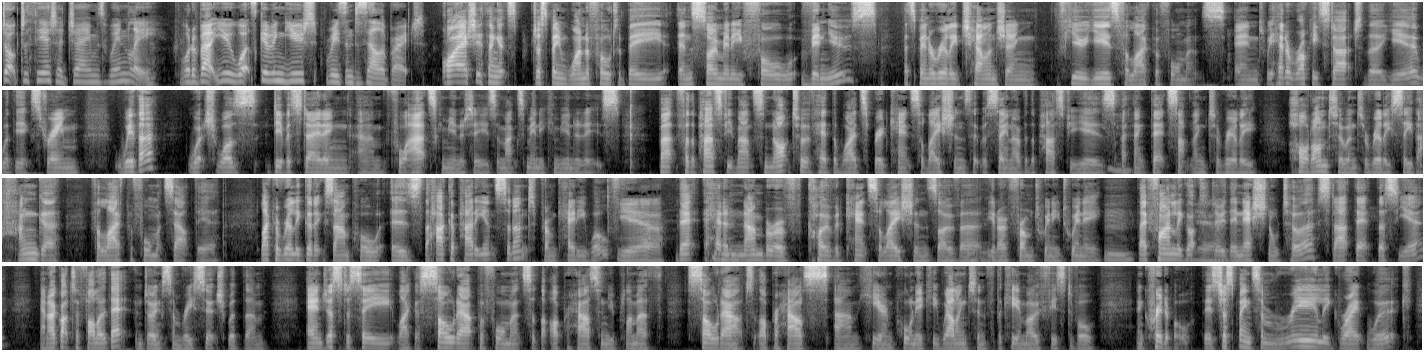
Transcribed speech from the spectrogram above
Dr. Theatre, James Wenley. What about you? What's giving you reason to celebrate? I actually think it's just been wonderful to be in so many full venues. It's been a really challenging few years for live performance, and we had a rocky start to the year with the extreme weather, which was devastating um, for arts communities amongst many communities. But for the past few months, not to have had the widespread cancellations that we've seen over the past few years, I think that's something to really hold on to and to really see the hunger for live performance out there. Like a really good example is the Haka Party incident from Katie Wolfe Yeah. that had a mm. number of COVID cancellations over, mm. you know, from 2020. Mm. They finally got Yeah. to do their national tour, start that this year, and I got to follow that and doing some research with them. And just to see like a sold out performance at the Opera House in New Plymouth, sold out at the Opera House um, here in Pōneke, Wellington for the Kia Mau Festival, incredible. There's just been some really great work.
